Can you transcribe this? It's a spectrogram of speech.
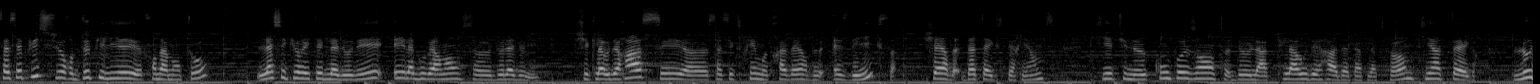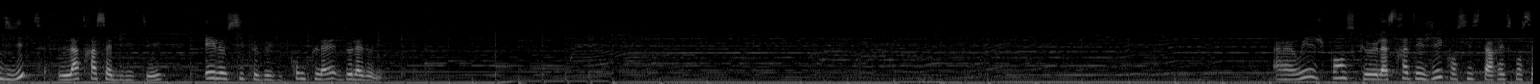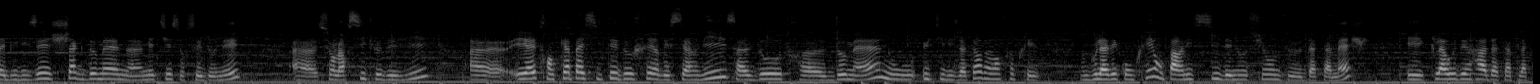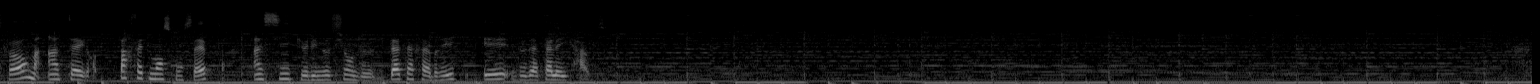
Ça s'appuie sur deux piliers fondamentaux, la sécurité de la donnée et la gouvernance euh, de la donnée. Chez Cloudera, euh, ça s'exprime au travers de SDX, Shared Data Experience, qui est une composante de la Cloudera Data Platform qui intègre l'audit, la traçabilité et le cycle de vie complet de la donnée. Euh, oui, je pense que la stratégie consiste à responsabiliser chaque domaine métier sur ses données, euh, sur leur cycle de vie, euh, et être en capacité d'offrir des services à d'autres euh, domaines ou utilisateurs de l'entreprise. vous l'avez compris, on parle ici des notions de data mesh et Cloudera Data Platform intègre parfaitement ce concept ainsi que les notions de data fabric et de data lakehouse.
